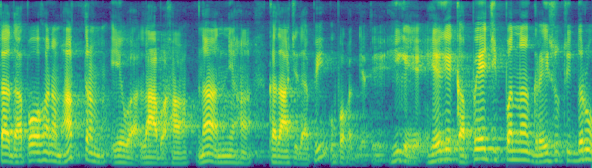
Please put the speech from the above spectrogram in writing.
ತದಪೋಹನ ಮಾತ್ರ ಏವ ಲಾಭ ನ ಅನ್ಯ ಕದಾಚಿದಪಿ ಉಪಪದ್ಯತೆ ಹೀಗೆ ಹೇಗೆ ಕಪ್ಪೆಯ ಚಿಪ್ಪನ್ನು ಗ್ರಹಿಸುತ್ತಿದ್ದರೂ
